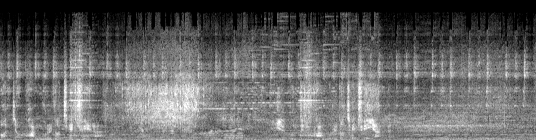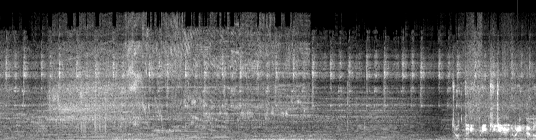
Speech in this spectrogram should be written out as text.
먼저 광물을 더 채취해라. 일꾼들이 광물을 더 채취해야 한다. 기지를 노린다고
